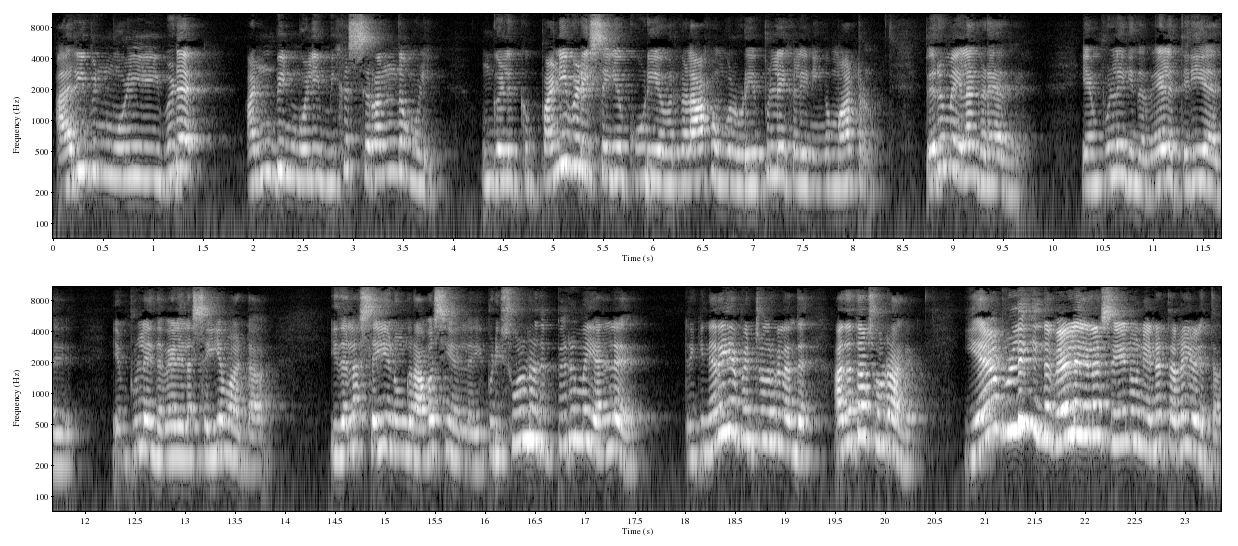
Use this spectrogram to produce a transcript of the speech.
அறிவின் மொழியை விட அன்பின் மொழி மிக சிறந்த மொழி. உங்களுக்கு பணிவிடை செய்யக்கூடியவர்களாக உங்களுடைய பிள்ளைகளை நீங்க மாற்றணும். பெருமையெல்லாம் கிடையாதுங்க என் பிள்ளைக்கு இந்த வேலை தெரியாது. என் பிள்ளை இந்த வேலையெல்லாம் செய்ய மாட்டா. இதெல்லாம் செய்யணுங்கிற அவசியம் இல்லை. இப்படி சொல்றது பெருமை அல்ல. இன்றைக்கு நிறைய பெற்றோர்கள் அந்த அதை தான் சொல்றாங்க. என் பிள்ளைக்கு இந்த வேலையெல்லாம் செய்யணும்னு என்ன தலையெழுத்தா?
